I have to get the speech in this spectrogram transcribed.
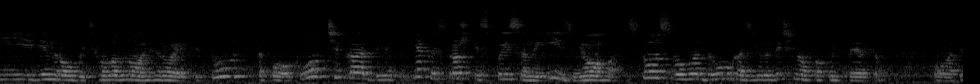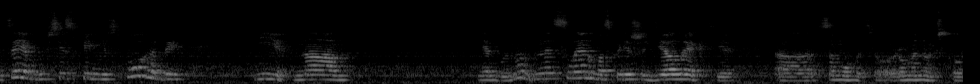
І він робить головного героя Тіту, такого хлопчика, якось трошки списаний і з нього, з того свого друга з юридичного факультету. От. І це якби всі спільні спогади. І на якби, ну, не сленгу, а скоріше діалекті самого цього романольського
